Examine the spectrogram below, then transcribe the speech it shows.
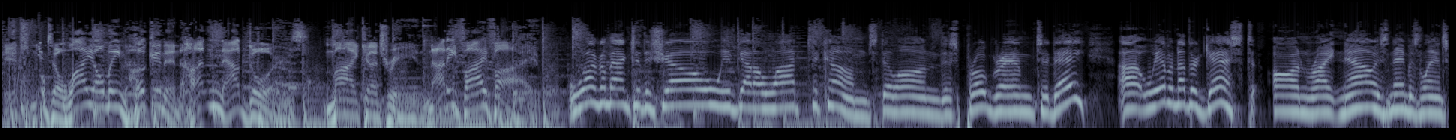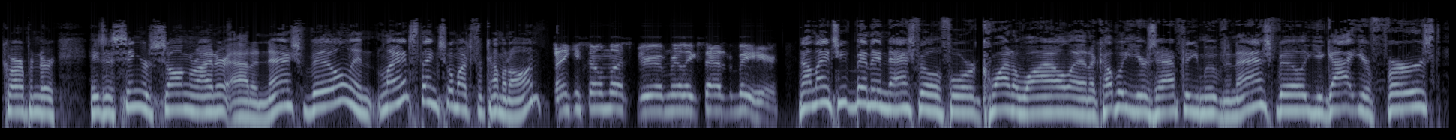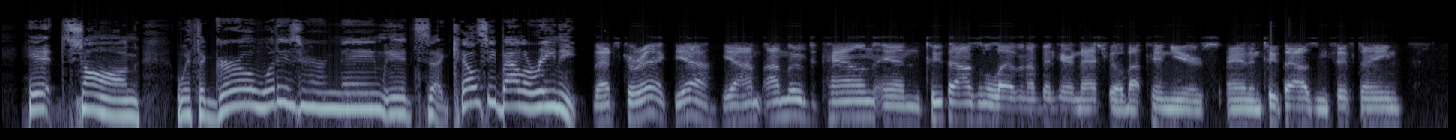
It's to Wyoming hooking and hunting outdoors. My country 95.5. Welcome back to the show. We've got a lot to come still on this program today. Uh, we have another guest on right now. His name is Lance Carpenter. He's a singer songwriter out of Nashville. And Lance, thanks so much for coming on. Thank you so much, Drew. I'm really excited to be here. Now, Lance, you've been in Nashville for quite a while, and a couple of years after you moved to Nashville, you got your first hit song with a girl. What is her name? It's uh, Kelsea Ballerini. That's correct. Yeah, yeah. I'm, I moved to town in 2011. I've been here in Nashville about 10 years, and in 2015.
